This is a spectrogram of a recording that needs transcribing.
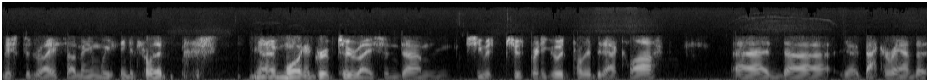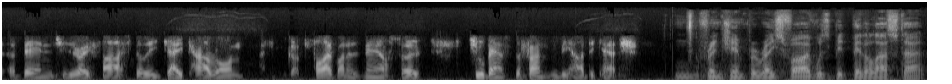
listed race. I mean, we think it's probably, you know, more like a Group Two race, and um, she was she was pretty good, probably a bit outclassed. And uh, you know, back around a, a bend, she's a very fast filly. J Car on, got five runners now, so she'll bounce to the front and be hard to catch. Mm, French Emperor race five was a bit better last start.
